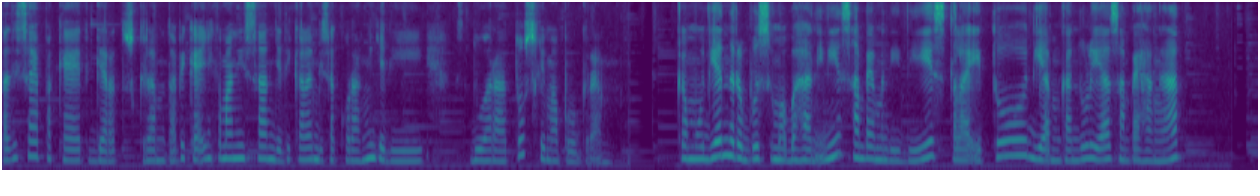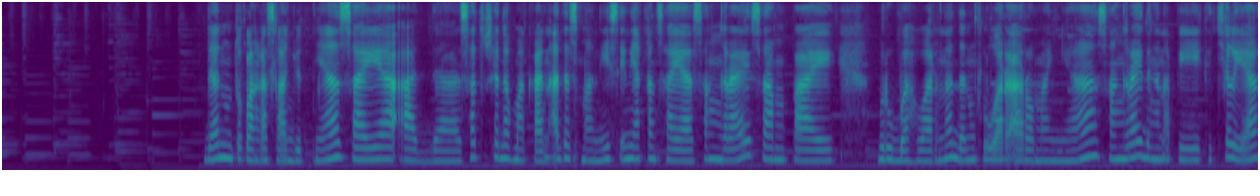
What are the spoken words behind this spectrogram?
Tadi saya pakai 300 gram tapi kayaknya kemanisan, jadi kalian bisa kurangi jadi 250 gram. Kemudian rebus semua bahan ini sampai mendidih. Setelah itu diamkan dulu ya sampai hangat. Dan untuk langkah selanjutnya saya ada satu sendok makan adas manis. Ini akan saya sangrai sampai berubah warna dan keluar aromanya. Sangrai dengan api kecil ya.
